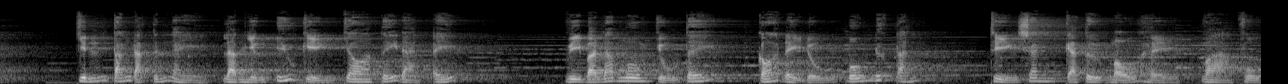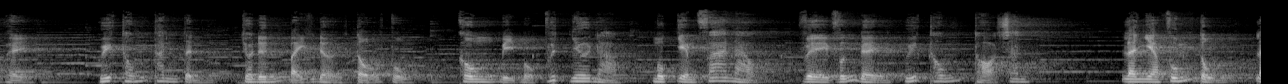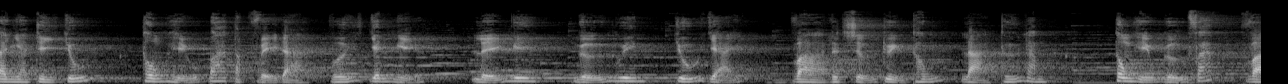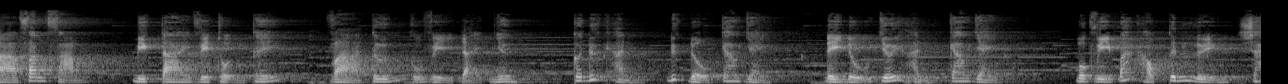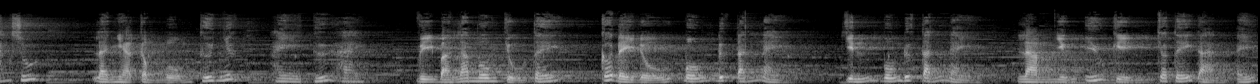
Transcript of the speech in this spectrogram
Chính tám đặc tính này làm những yếu kiện cho tế đàn ấy. Vì bà La Môn chủ tế có đầy đủ bốn đức tánh Thiện sanh cả từ mẫu hệ và phụ hệ Huyết thống thanh tịnh cho đến bảy đời tổ phụ. Không bị một vết nhơ nào, một dèm pha nào Về vấn đề huyết thống thọ sanh. Là nhà phúng tụng, là nhà trì chú thông hiểu ba tập vệ đà với danh nghĩa, lễ nghi, ngữ nguyên, chú giải và lịch sử truyền thống là thứ năm. Thông hiểu ngữ pháp và văn phạm, biệt tài về thuận thế và tướng của vị đại nhân, có đức hành, đức độ cao dày, đầy đủ giới hành cao dày. Một vị bác học tinh luyện, sáng suốt là nhà cầm buộn thứ nhất hay thứ hai. Vị bà la môn chủ tế có đầy đủ bốn đức tánh này Chính bốn đức tánh này Làm những yếu kiện cho tế đàn ấy.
